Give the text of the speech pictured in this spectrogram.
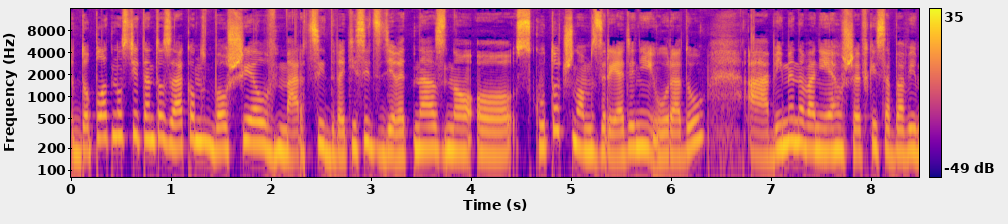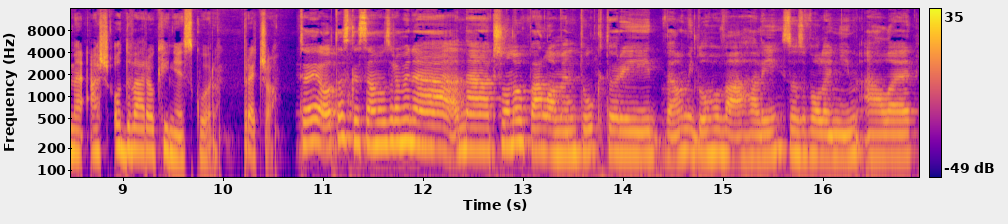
Do platnosti tento zákon vošiel v marci 2019, no o skutočnom zriadení úradu a vymenovaní jeho šéfky sa bavíme až o dva roky neskôr. Prečo? To je otázka samozrejme na, na členov parlamentu, ktorí veľmi dlho váhali so zvolením, ale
